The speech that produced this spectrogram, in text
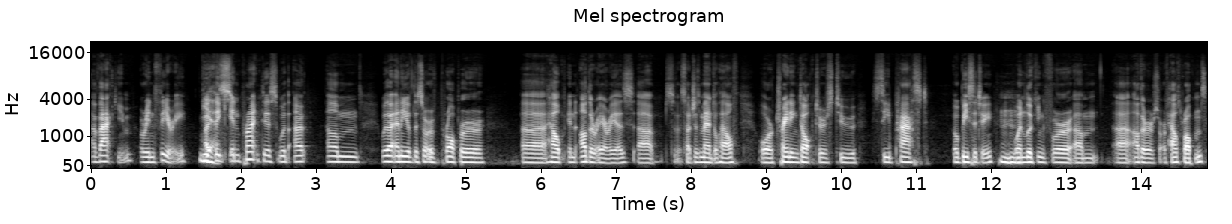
a vacuum or in theory. Yes. I think in practice, without um without any of the sort of proper uh, help in other areas, uh, such as mental health or training doctors to see past obesity Mhm. when looking for um, uh, other sort of health problems.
